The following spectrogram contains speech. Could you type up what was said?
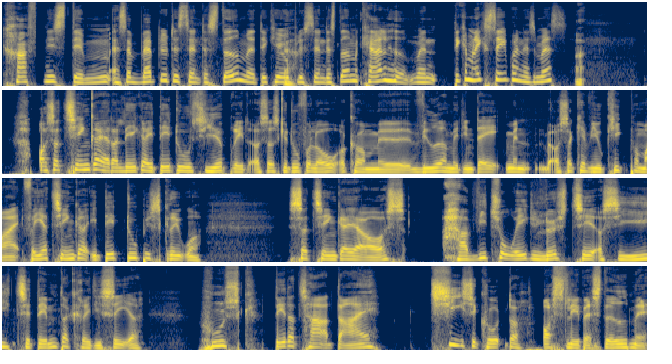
kraften i stemmen. Altså, hvad blev det sendt afsted med? Det kan jo Ja. ja. blive sendt afsted med kærlighed, men det kan man ikke se på en sms. Og så tænker jeg, der ligger i det, du siger, Britt, og så skal du få lov at komme øh, videre med din dag, men, og så kan vi jo kigge på mig. For jeg tænker, i det, du beskriver, så tænker jeg også, har vi to ikke lyst til at sige til dem, der kritiserer, husk, det, der tager dig 10 sekunder at slippe afsted med,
